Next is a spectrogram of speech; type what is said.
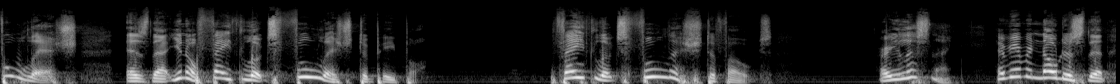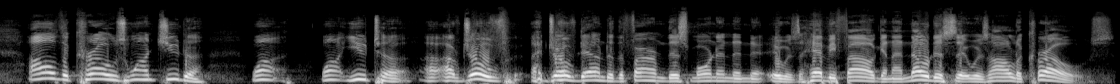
foolish as that. You know, faith looks foolish to people. Faith looks foolish to folks. Are you listening? Have you ever noticed that all the crows want you to want want you to uh, I drove I drove down to the farm this morning and it was a heavy fog and I noticed it was all the crows.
